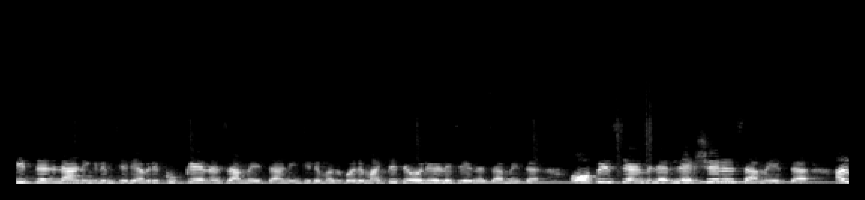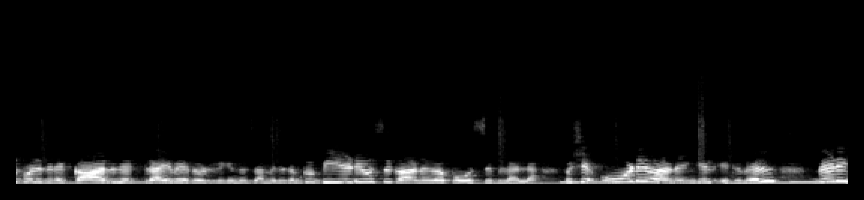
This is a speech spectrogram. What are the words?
കിച്ചണിലാണെങ്കിലും ശരി അവർ കുക്ക് ചെയ്യുന്ന സമയത്താണെങ്കിലും അതുപോലെ മറ്റു ജോലികൾ ചെയ്യുന്ന സമയത്ത് ഓഫീസ് ടൈമിൽ ലക്ഷ്യ സമയത്ത് അതുപോലെ തന്നെ കാറിൽ ഡ്രൈവ് ചെയ്തുകൊണ്ടിരിക്കുന്ന സമയത്ത് നമുക്ക് വീഡിയോസ് കാണുക പോസിബിൾ അല്ല. പക്ഷെ ഓഡിയോ ആണെങ്കിൽ ഇറ്റ് വിൽ വെരി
